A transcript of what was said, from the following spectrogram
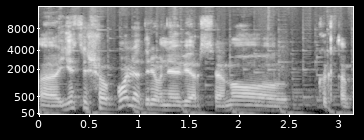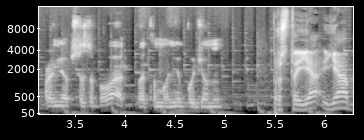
Э, есть еще более древняя версия, но как-то про нее все забывают, поэтому не будем Просто я, я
